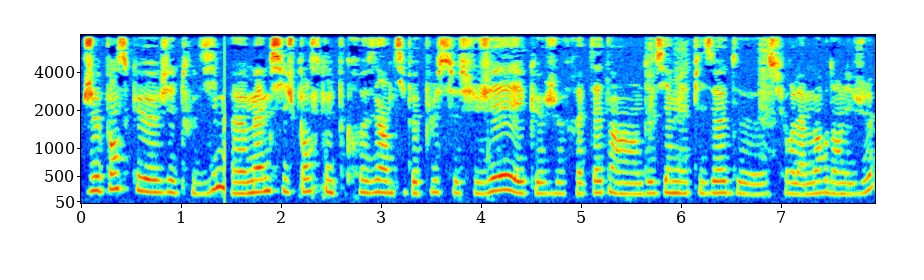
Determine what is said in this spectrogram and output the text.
je pense que j'ai tout dit, euh, même si je pense qu'on peut creuser un petit peu plus ce sujet et que je ferai peut-être un deuxième épisode euh, sur la mort dans les jeux.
